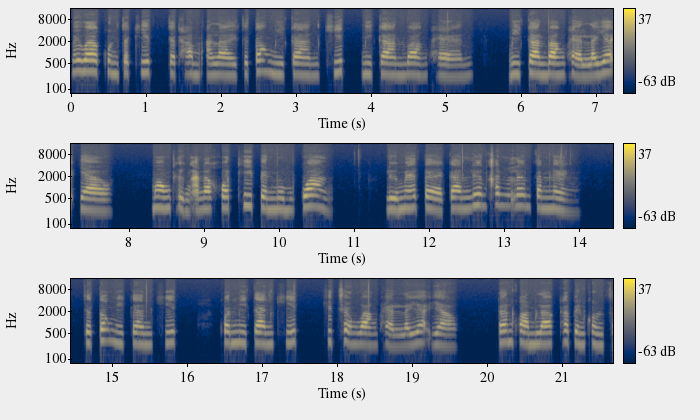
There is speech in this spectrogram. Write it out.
ไม่ว่าคุณจะคิดจะทำอะไรจะต้องมีการคิด มีการวางแผน มีการวางแผนระยะยาว มองถึงอนาคตที่เป็นมุมกว้าง หรือแม้แต่การเลื่อนขั้นเลื่อนตำแหน่ง จะต้องมีการคิด ควรมีการคิด คิดเชิงวางแผนระยะยาว ด้านความรักถ้าเป็นคนโส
